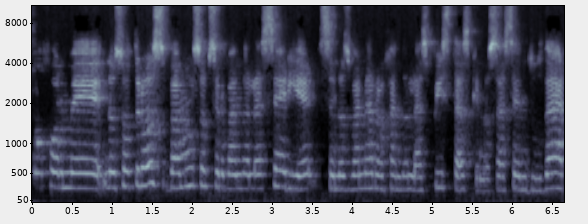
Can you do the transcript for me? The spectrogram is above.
Conforme nosotros vamos observando la serie, se nos van arrojando las pistas que nos hacen dudar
